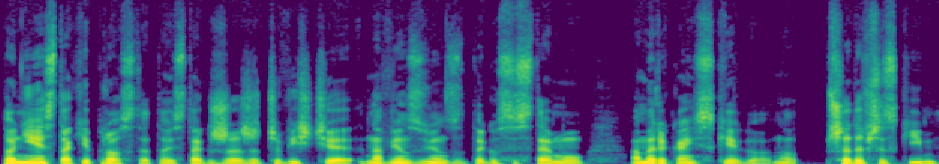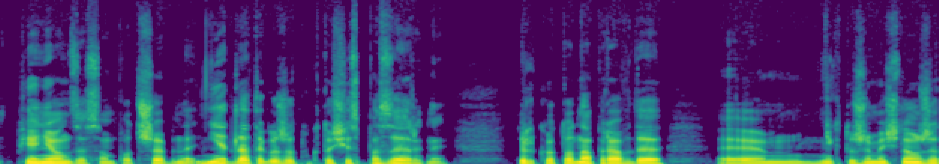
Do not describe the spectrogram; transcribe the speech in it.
to nie jest takie proste. To jest tak, że rzeczywiście nawiązując do tego systemu amerykańskiego, no przede wszystkim pieniądze są potrzebne. Nie dlatego, że tu ktoś jest pazerny, tylko to naprawdę um, niektórzy myślą, że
